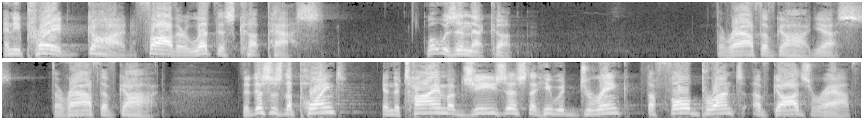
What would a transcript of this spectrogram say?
And he prayed, God, Father, let this cup pass. What was in that cup? The wrath of God, yes. The wrath of God. That this is the point in the time of Jesus that he would drink the full brunt of God's wrath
